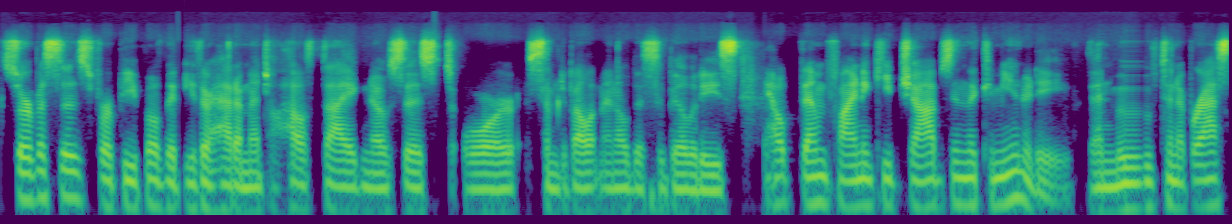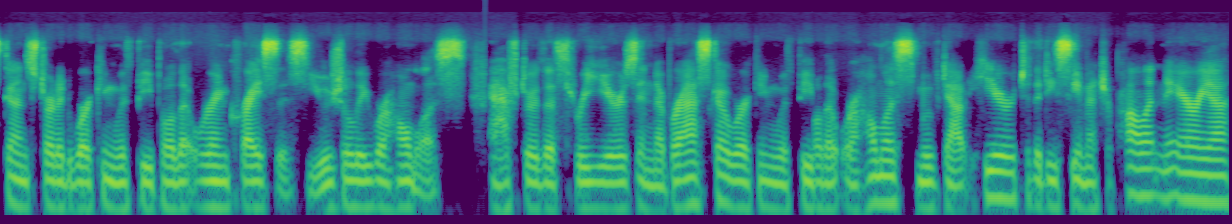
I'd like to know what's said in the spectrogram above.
services for people that either had a mental health diagnosis or some developmental disabilities, helped them find and keep jobs in the community. Then moved to Nebraska and started working with people that were in crisis, usually were homeless. After the three years in Nebraska working with people that were homeless, moved out here to the DC metropolitan area.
